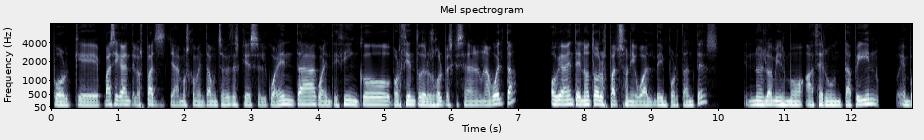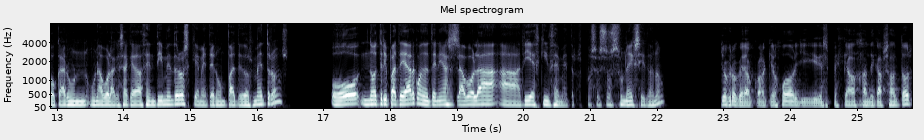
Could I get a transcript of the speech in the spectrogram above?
porque básicamente los pads ya hemos comentado muchas veces que es el 40, 45% de los golpes que se dan en una vuelta. Obviamente no todos los pads son igual de importantes. No es lo mismo hacer un tapín, invocar una bola que se ha quedado a centímetros que meter un pad de dos metros o no tripatear cuando tenías la bola a 10, 15 metros. Pues eso es un éxito, ¿no? Yo creo que de cualquier jugador y de especial handicaps altos,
